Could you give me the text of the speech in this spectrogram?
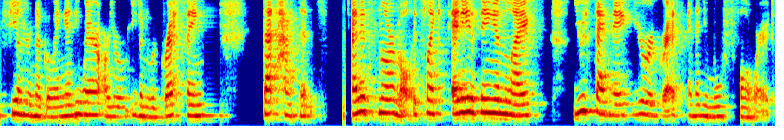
feel you're not going anywhere or you're even regressing. That happens. And it's normal. It's like anything in life. You stagnate, you regress, and then you move forward.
